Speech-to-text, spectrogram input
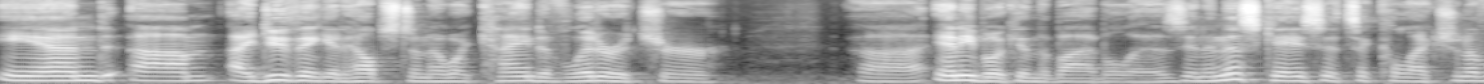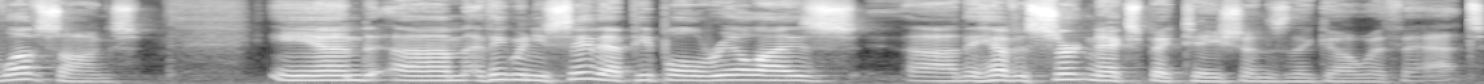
and um, I do think it helps to know what kind of literature uh, any book in the Bible is. And in this case, it's a collection of love songs. And um, I think when you say that, people realize uh, they have certain expectations that go with that.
